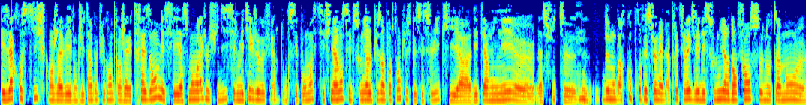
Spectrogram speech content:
les acrostiches quand j'avais, donc j'étais un peu plus grande quand j'avais 13 ans, mais c'est à ce moment-là que je me suis dit, c'est le métier que je veux faire. Donc c'est pour moi, c'est finalement, c'est le souvenir le plus important, puisque c'est celui qui a déterminé euh, la suite euh, mmh. de, mon parcours professionnel. Après, c'est vrai que j'ai des souvenirs d'enfance, notamment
